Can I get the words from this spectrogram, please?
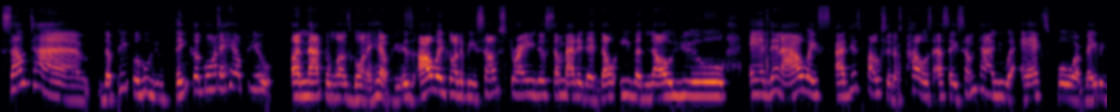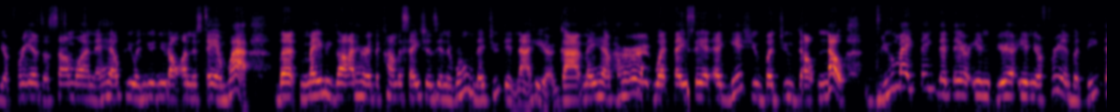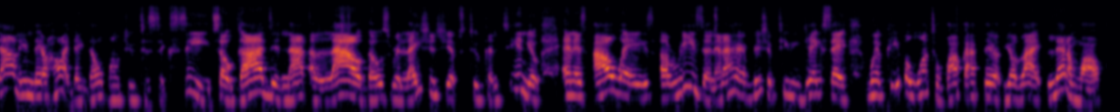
Sometimes the people who you think are going to help you are not the ones going to help you. It's always going to be some stranger, somebody that don't even know you. And then I always, I just posted a post. I say sometimes you will ask for maybe your friends or someone to help you, and you you don't understand why. But maybe God heard the conversations in the room that you did not hear. God may have heard what they said against you, but you don't know. You may think that they're in your in your friend, but deep down in their heart, they don't want you to succeed. So God did not allow those relationships to continue. And it's always a reason. And I heard Bishop T.D. Jake say, when people want to walk out their, your life, let them walk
